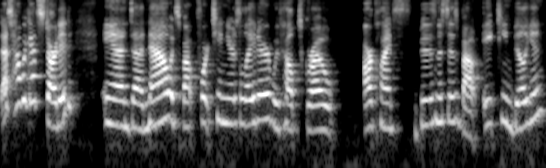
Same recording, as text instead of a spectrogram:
that's how we got started and uh, now it's about 14 years later we've helped grow our clients' businesses about 18 billion.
